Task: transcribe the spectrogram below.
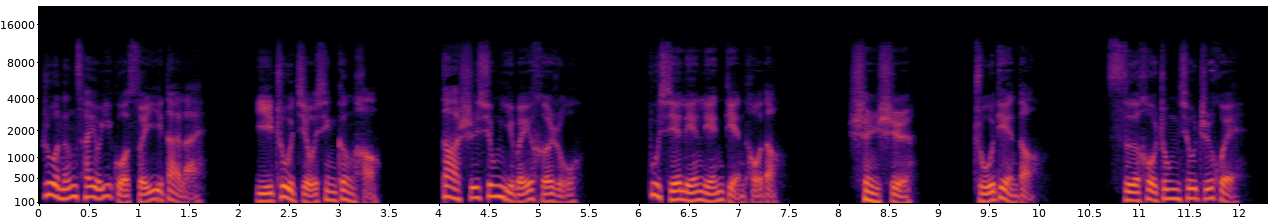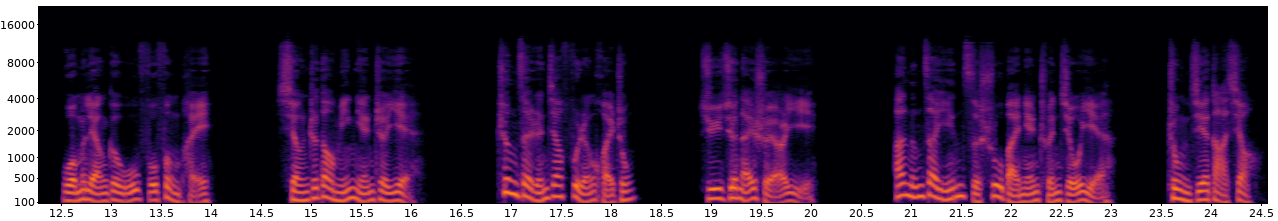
若能采有一果随意带来，以助酒兴更好。”大师兄以为何如？不邪连连点头道：“甚是。”竹殿道：“此后中秋之会，我们两个无福奉陪。想着到明年这夜，正在人家妇人怀中，咀嚼奶水而已，安能再饮此数百年醇酒也？”众皆大笑，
